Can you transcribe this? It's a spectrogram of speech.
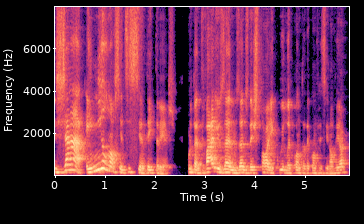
já em 1963, portanto, vários anos antes da história que o Wheeler conta da Conferência em Nova Iorque,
